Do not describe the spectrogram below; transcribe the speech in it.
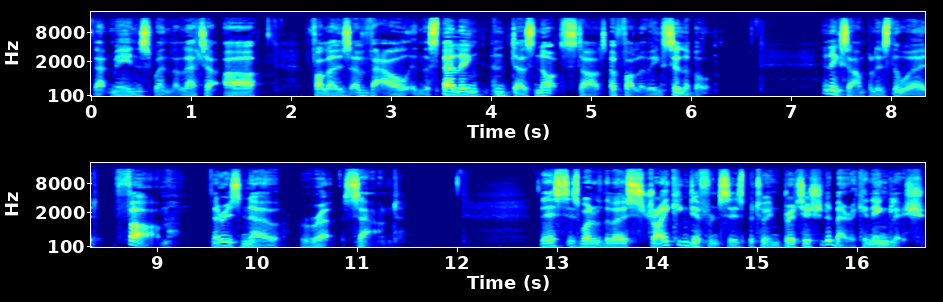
That means when the letter R follows a vowel in the spelling and does not start a following syllable. An example is the word farm. There is no r sound. This is one of the most striking differences between British and American English.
